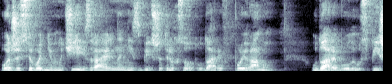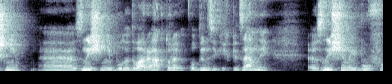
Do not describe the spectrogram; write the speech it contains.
Отже, сьогодні вночі Ізраїль наніс більше 300 ударів по Ірану. Удари були успішні, е, знищені були два реактори, один з яких підземний. Е, Знищений був е,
